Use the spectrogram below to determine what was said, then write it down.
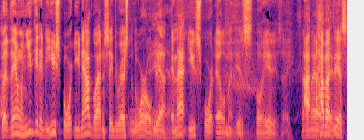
But then when you get into youth sport, you now go out and see the rest of the world. Yeah. and that youth sport element is boy, it is a. I, else, how about ain't it? this?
